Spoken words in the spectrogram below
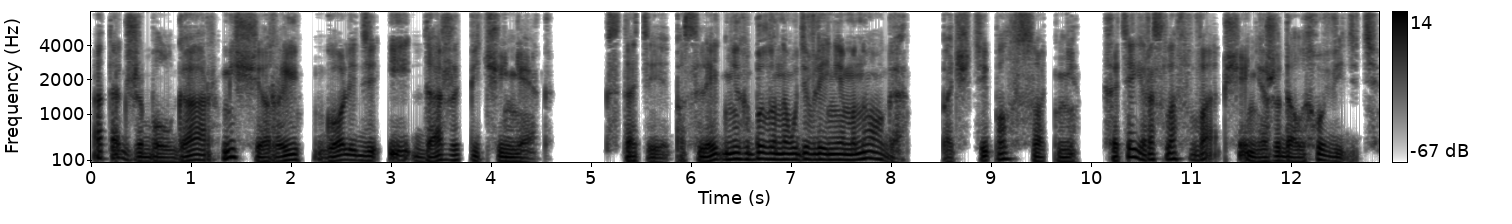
а также булгар, мещеры, голеди и даже печенек. Кстати, последних было на удивление много, почти полсотни, хотя Ярослав вообще не ожидал их увидеть.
